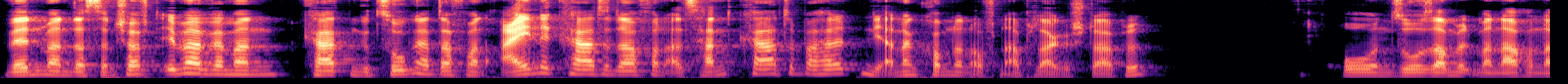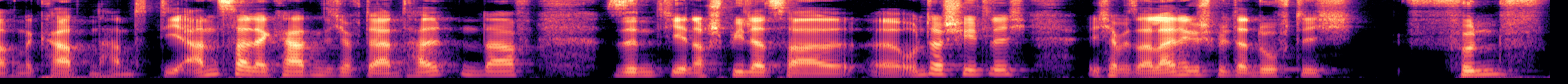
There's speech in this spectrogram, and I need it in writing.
Wenn man das dann schafft, immer wenn man Karten gezogen hat, darf man eine Karte davon als Handkarte behalten, die anderen kommen dann auf den Ablagestapel. Und so sammelt man nach und nach eine Kartenhand. Die Anzahl der Karten, die ich auf der Hand halten darf, sind je nach Spielerzahl äh, unterschiedlich. Ich habe jetzt alleine gespielt, da durfte ich fünf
